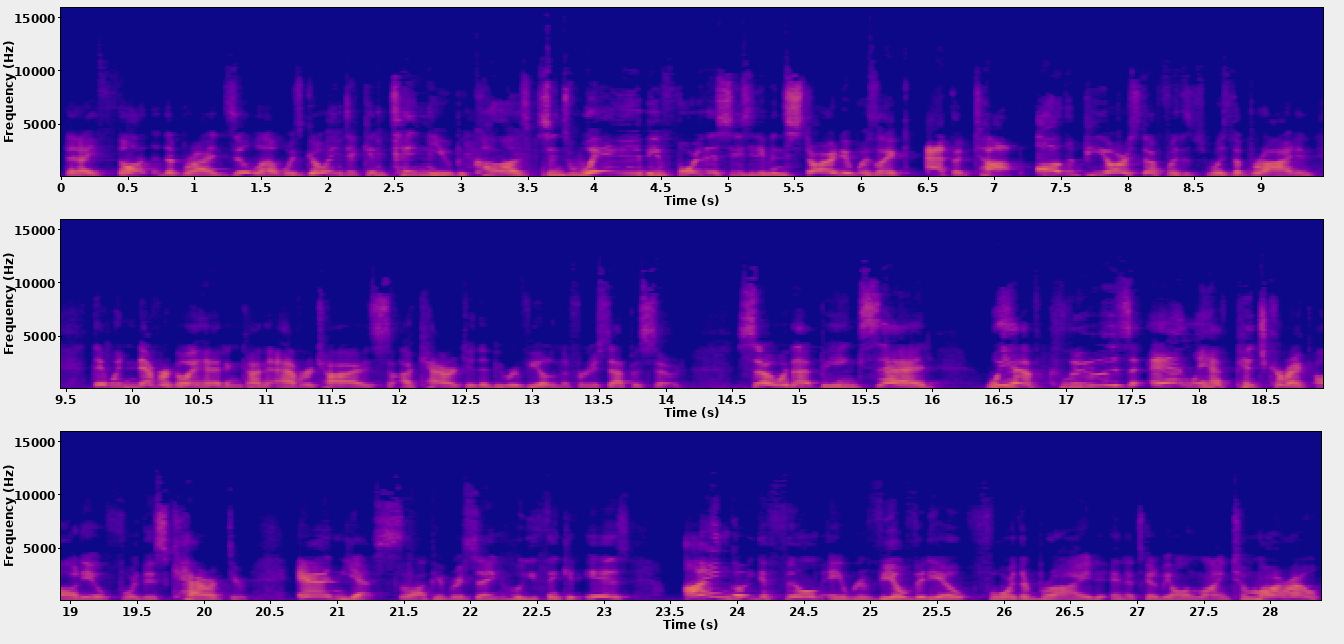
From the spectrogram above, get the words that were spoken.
that I thought that the Bridezilla was going to continue because since way before this season even started it was like at the top. All the PR stuff was, was the bride and they would never go ahead and kind of advertise a character that'd be revealed in the first episode. So with that being said, we have clues and we have pitch correct audio for this character. And yes, a lot of people are saying, who do you think it is? I'm going to film a reveal video for the bride, and it's going to be online tomorrow.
